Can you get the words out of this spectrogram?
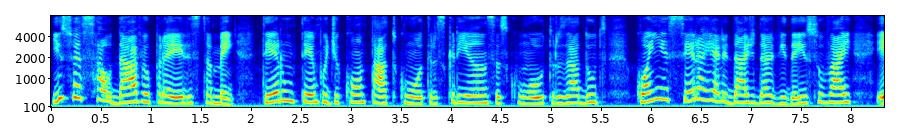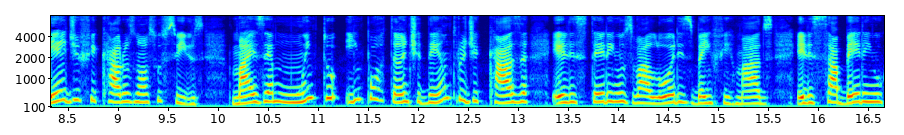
Isso é saudável para eles também. Ter um tempo de contato com outras crianças, com outros adultos, conhecer a realidade da vida. Isso vai edificar os nossos filhos. Mas é muito importante dentro de casa eles terem os valores bem firmados, eles saberem o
